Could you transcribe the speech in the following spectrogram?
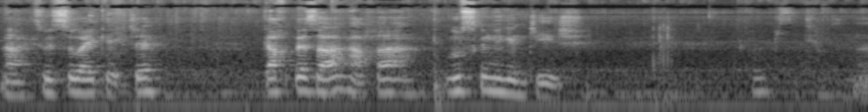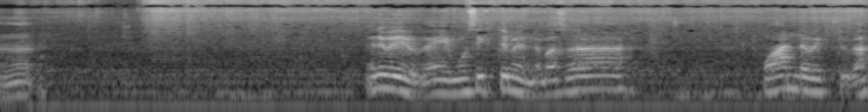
Na, jetzt wirst du weggehen, Dach besser, nachher, lustig in den Tisch. Ja. anyway 예, musik timen det var så Wanda viktig va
